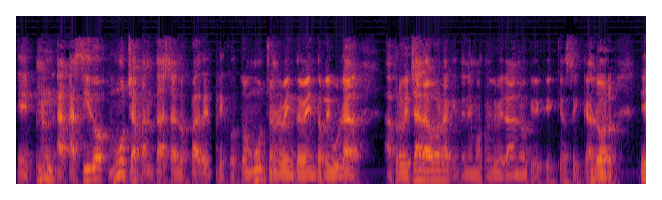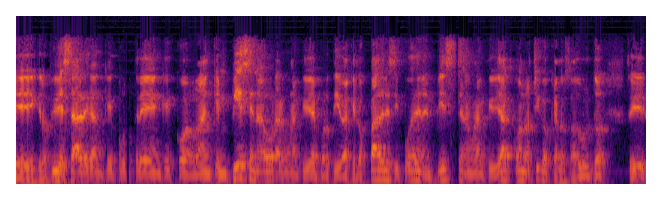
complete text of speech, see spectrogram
ha, ha, sido mucha pantalla, a los padres les costó mucho en el 2020 regular aprovechar ahora que tenemos el verano, que, hace calor, eh, que los pibes salgan, que putreen, que corran, que empiecen ahora alguna actividad deportiva, que los padres, si pueden, empiecen alguna actividad con los chicos, que a los adultos, ¿sí?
